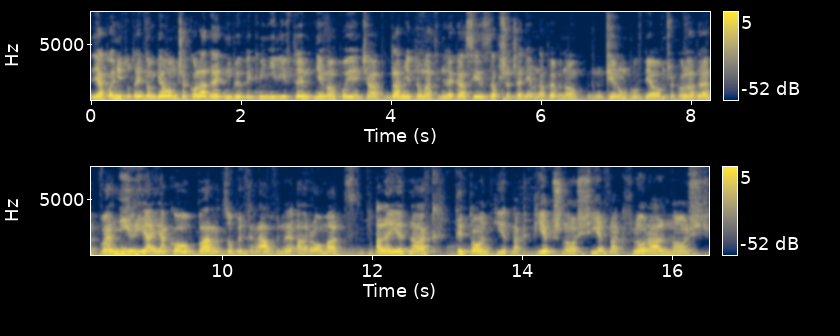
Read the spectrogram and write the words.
Jak oni tutaj tą białą czekoladę niby wykminili w tym, nie mam pojęcia. Dla mnie Tomatin Legacy jest zaprzeczeniem na pewno kierunku w białą czekoladę. Wanilia jako bardzo wytrawny aromat, ale jednak tytoń, jednak pieprzność, jednak floralność.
